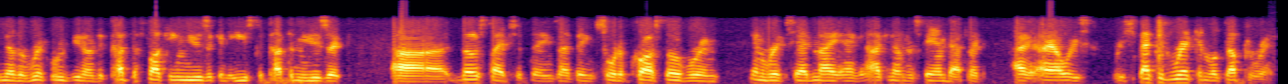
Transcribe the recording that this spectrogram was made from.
You know, the Rick, you know, to cut the fucking music, and he used to cut the music. Uh, those types of things, I think, sort of crossed over in in Rick's head, and I I can understand that, but I, I always respected Rick and looked up to Rick.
